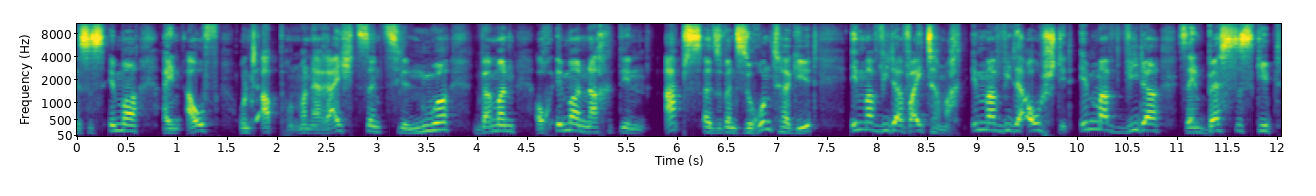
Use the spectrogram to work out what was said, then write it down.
Es ist immer ein Auf und Ab und man erreicht sein Ziel nur, wenn man auch immer nach den Ups, also wenn es runtergeht, immer wieder weitermacht, immer wieder aufsteht, immer wieder sein Bestes gibt,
